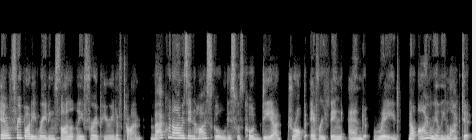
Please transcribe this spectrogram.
everybody reading silently for a period of time. Back when I was in high school, this was called DEAR, drop everything and read. Now, I really liked it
